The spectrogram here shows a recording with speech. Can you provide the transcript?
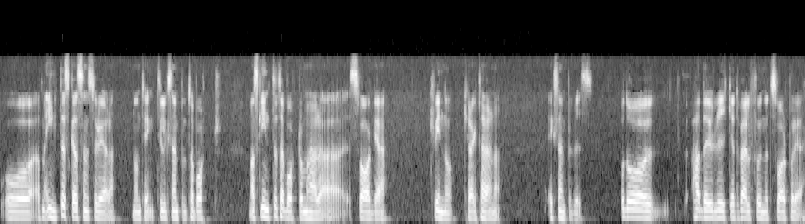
Och att man inte ska censurera någonting. Till exempel ta bort, man ska inte ta bort de här eh, svaga kvinnokaraktärerna. Exempelvis. Och då hade Ulrika ett välfunnet svar på det.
